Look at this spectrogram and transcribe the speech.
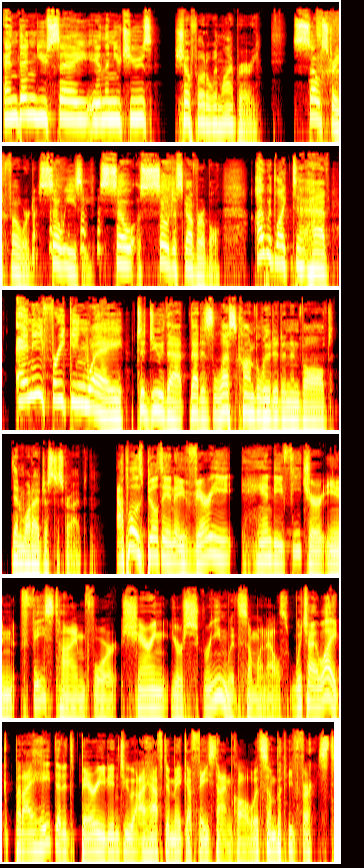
and then you say, and then you choose show photo in library. So straightforward, so easy, so, so discoverable. I would like to have any freaking way to do that that is less convoluted and involved than what I just described. Apple has built in a very handy feature in FaceTime for sharing your screen with someone else, which I like, but I hate that it's buried into I have to make a FaceTime call with somebody first.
